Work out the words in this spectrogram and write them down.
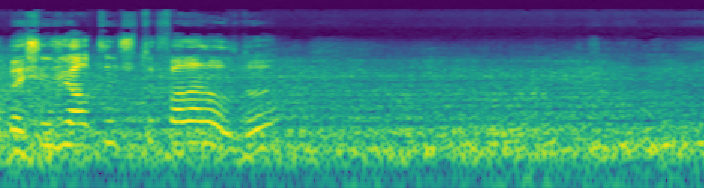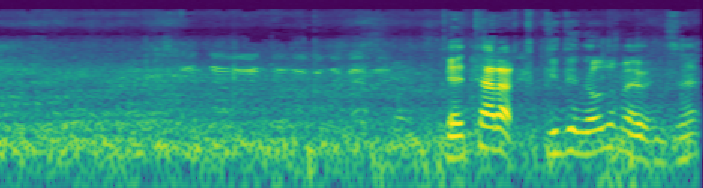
Bu 5. 6. tur falan oldu. Yeter artık gidin oğlum evinize.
